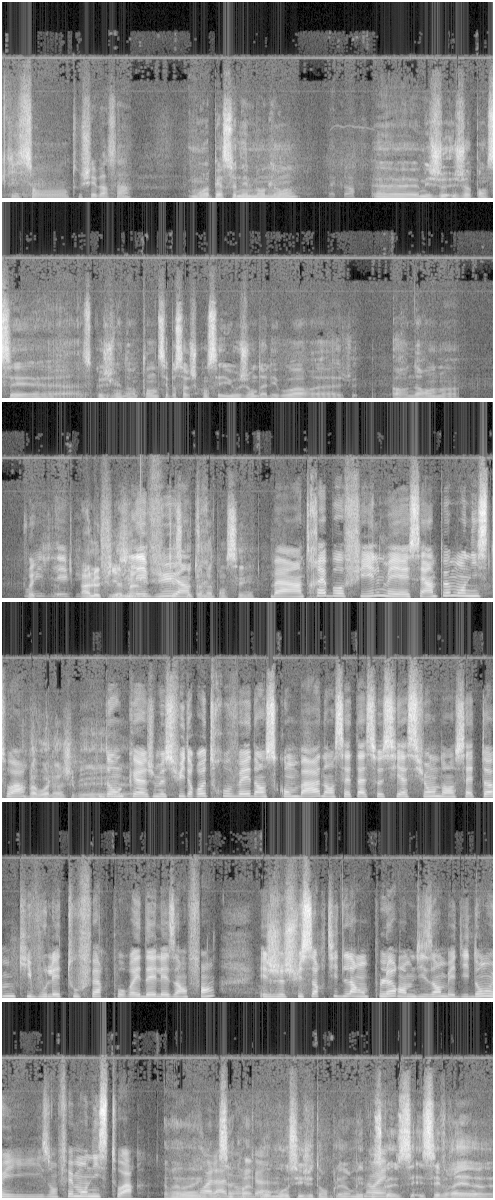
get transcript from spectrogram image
qui sont touchés par ça? Moi, personnellement, non. D'accord. Euh, mais je, je pensais euh, à ce que je viens d'entendre. C'est pour ça que je conseille aux gens d'aller voir euh, je- Hors Norme. Oui. je l'ai vu. Ah, le Je film. l'ai vu, Qu'est-ce un, que tu en as pensé? Bah, un très beau film et c'est un peu mon histoire. Bah voilà, je vais. Donc euh, je me suis retrouvée dans ce combat, dans cette association, dans cet homme qui voulait tout faire pour aider les enfants. Et je suis sortie de là en pleurs en me disant, mais dis donc, ils ont fait mon histoire. Voilà, mais c'est incroyable. euh, Moi- aussi, j'étais en pleurs, mais parce que c'est vrai. euh,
